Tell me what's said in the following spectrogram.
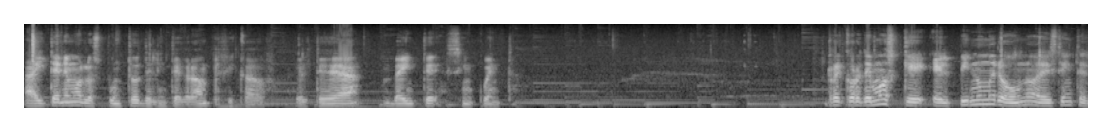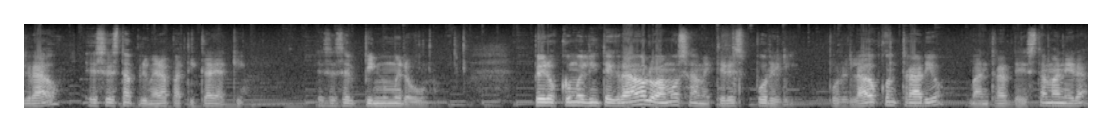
Ahí tenemos los puntos del integrado amplificador el TDA 2050 recordemos que el pin número uno de este integrado es esta primera patica de aquí. Ese es el pin número uno. Pero como el integrado lo vamos a meter es por el por el lado contrario va a entrar de esta manera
